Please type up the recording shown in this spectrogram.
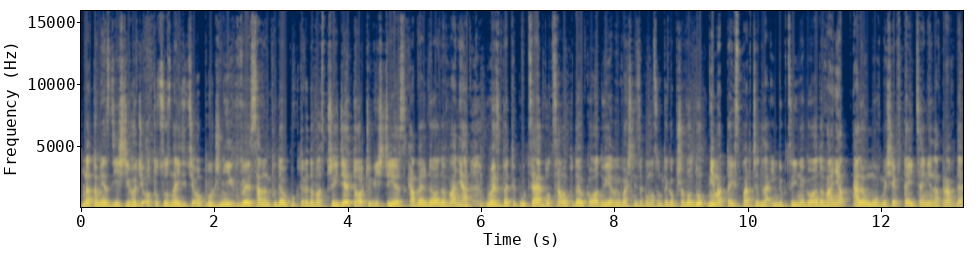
Natomiast jeśli chodzi o to, co znajdziecie oprócz nich w samym pudełku, które do Was przyjdzie, to oczywiście jest kabel do ładowania, USB typu C, bo samo pudełko ładujemy właśnie za pomocą tego przewodu. Nie ma tutaj wsparcia dla indukcyjnego ładowania, ale umówmy się, w tej cenie naprawdę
